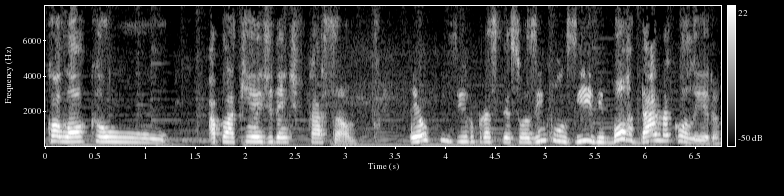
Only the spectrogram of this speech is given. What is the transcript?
coloca o, a plaquinha de identificação. Eu sugiro para as pessoas, inclusive, bordar na coleira,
